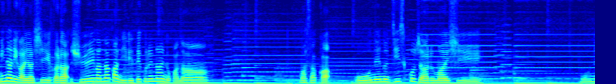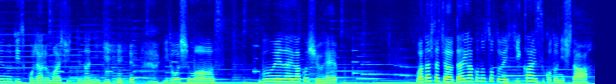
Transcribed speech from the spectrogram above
身なりが怪しいから守衛が中に入れてくれないのかな。まさか往年のディスコじゃあるまいし。往年のディスコじゃあるまいしって何？移動します。文英大学周辺。私たちは大学の外へ引き返すことにした。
